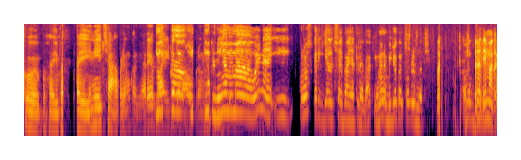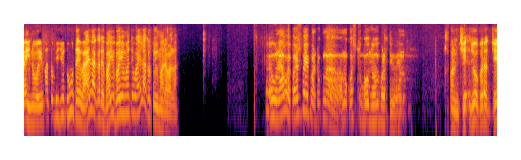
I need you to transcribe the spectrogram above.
કોઈ ભાઈ ભાઈ એની ઈચ્છા. આપણે શું કરીએ? અરે ભાઈ અમુક નિયમ એમાં હોય ને ઈ ક્રોસ કરી ગયેલ છે ભાઈ એટલે બાકી મને બીજો કોઈ પ્રોબ્લેમ નથી. અમુક ભરત એમાં કઈ ન હોય. એમાં તો બીજું તો શું થાય વાયલા કરે. ભાઈ ભાઈ માં તો વાયલા કરતો હોય મારા વાલા. એવું ના હોય. પરેશભાઈ પણ ટૂંકમાં અમુક વસ્તુ બહુ જોવી પડતી હોય એમાં. પણ જે જો ભરત જે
